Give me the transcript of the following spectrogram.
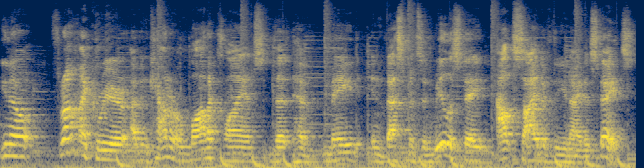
You know, throughout my career, I've encountered a lot of clients that have made investments in real estate outside of the United States,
